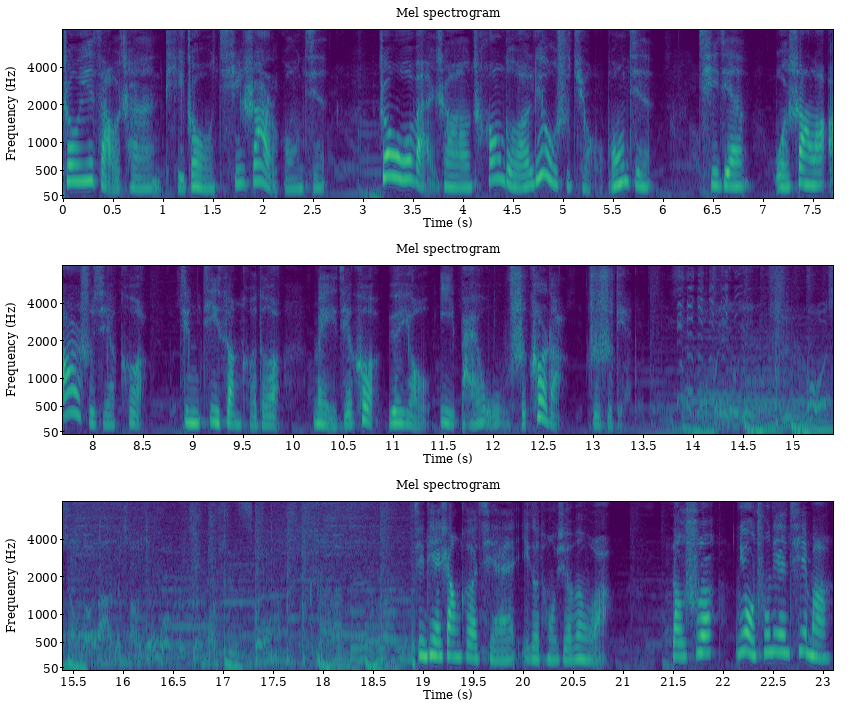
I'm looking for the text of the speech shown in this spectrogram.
周一早晨体重七十二公斤，周五晚上称得六十九公斤，期间我上了二十节课，经计算可得，每节课约有一百五十克的知识点。今天上课前，一个同学问我：“老师，你有充电器吗？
